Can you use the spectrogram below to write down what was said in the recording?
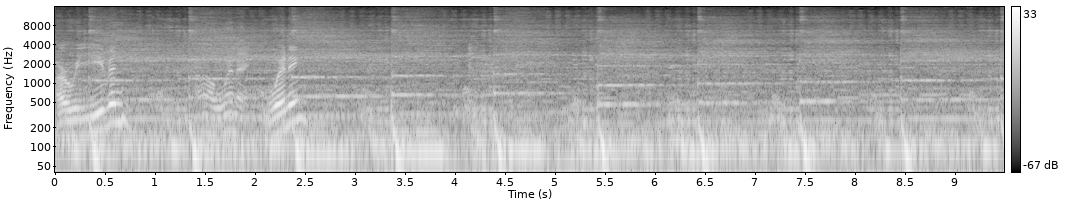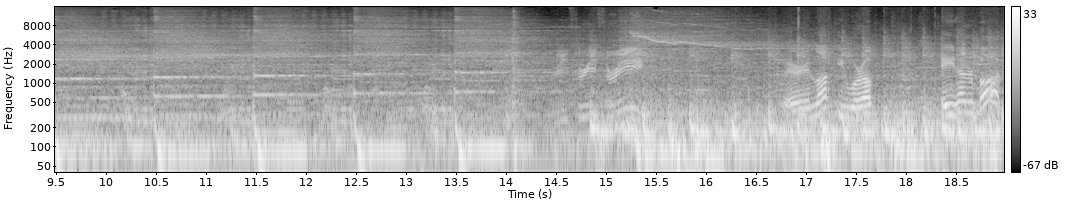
Are we even? Oh, winning. Winning? Three, three, three. Very lucky. We're up 800 bucks.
